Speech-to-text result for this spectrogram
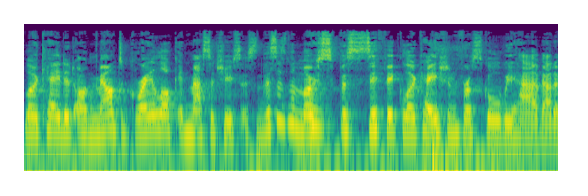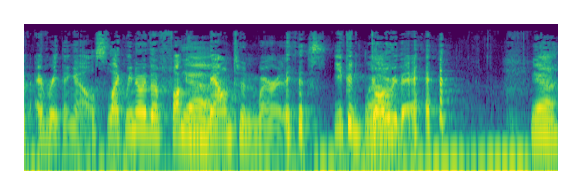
located on Mount Greylock in Massachusetts. This is the most specific location for a school we have out of everything else. Like, we know the fucking Yeah. mountain where it is. You could Wow. go there. yeah,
